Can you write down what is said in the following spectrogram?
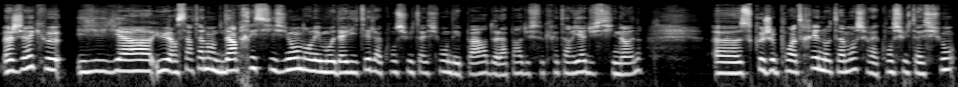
Bah, Je dirais qu'il y a eu un certain nombre d'imprécisions dans les modalités de la consultation au départ, de la part du secrétariat du synode. Euh, ce que je pointerai notamment sur la consultation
